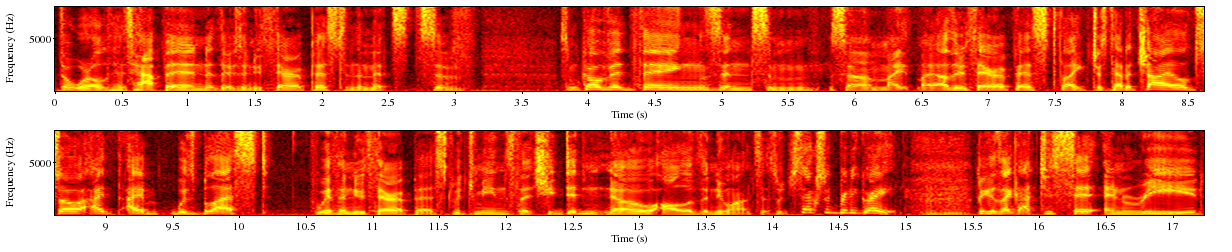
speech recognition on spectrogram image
the world has happened. There's a new therapist in the midst of some COVID things and some some my my other therapist like just had a child. So I I was blessed with a new therapist, which means that she didn't know all of the nuances, which is actually pretty great mm-hmm. because I got to sit and read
